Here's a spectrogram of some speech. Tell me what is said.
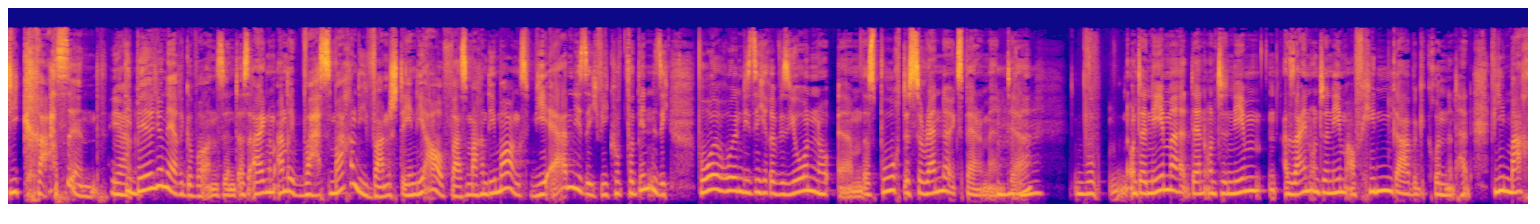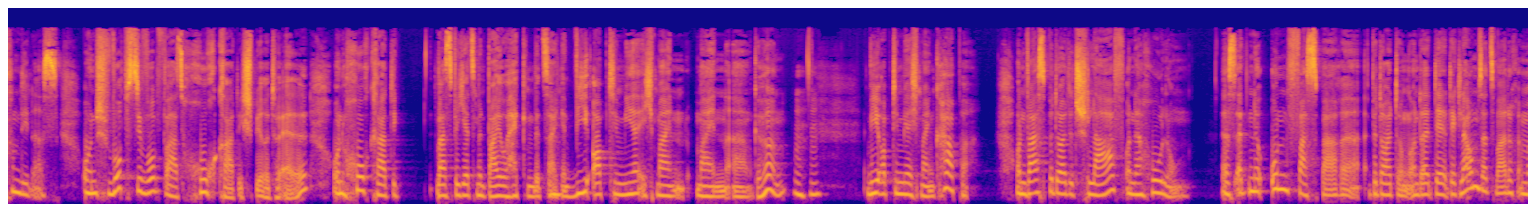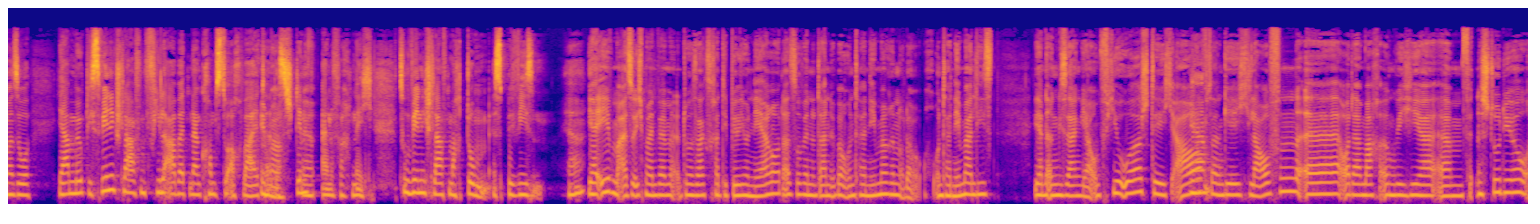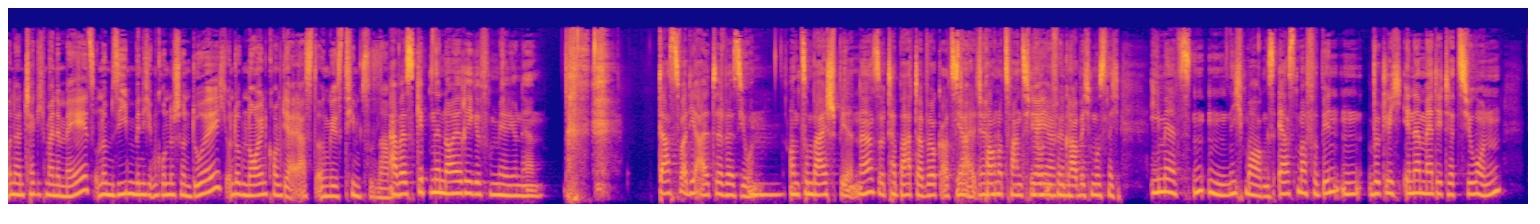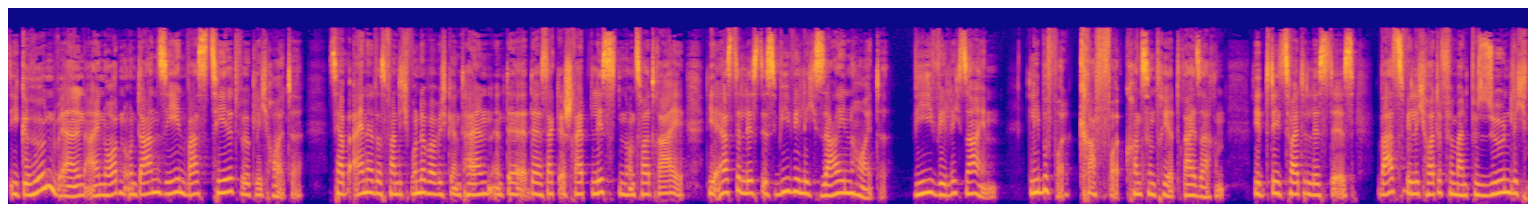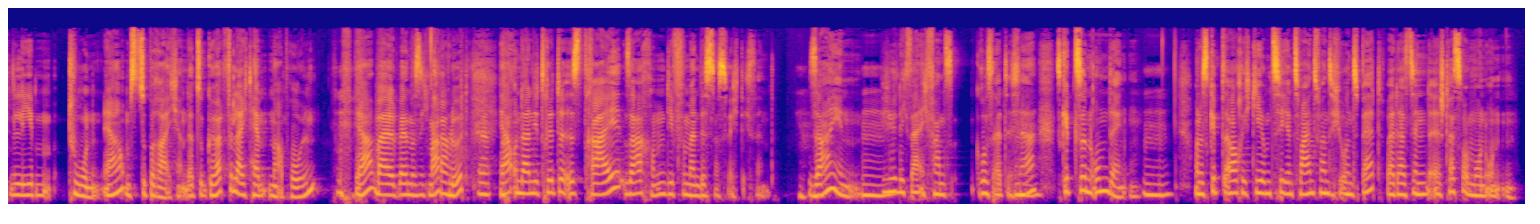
die krass sind, ja. die Billionäre geworden sind aus eigenem Antrieb. Was machen die? Wann stehen die auf? Was machen die morgens? Wie erden die sich? Wie verbinden die sich? Wo holen die sich ihre Visionen? Ähm, das Buch The Surrender Experiment, mhm. ja. Wo Unternehmer, der ein Unternehmen, sein Unternehmen auf Hingabe gegründet hat. Wie machen die das? Und schwuppsdiwupp war es hochgradig spirituell und hochgradig was wir jetzt mit Biohacking bezeichnen. Mhm. Wie optimiere ich mein, mein äh, Gehirn? Mhm. Wie optimiere ich meinen Körper? Und was bedeutet Schlaf und Erholung? Das hat eine unfassbare Bedeutung. Und der, der Glaubenssatz war doch immer so, ja, möglichst wenig schlafen, viel arbeiten, dann kommst du auch weiter. Immer, das stimmt ja. einfach nicht. Zu wenig Schlaf macht dumm, ist bewiesen. Ja, ja eben. Also ich meine, wenn du sagst gerade die Billionäre oder so, wenn du dann über Unternehmerinnen oder auch Unternehmer liest, die dann irgendwie sagen, ja, um vier Uhr stehe ich auf, ja. dann gehe ich laufen äh, oder mache irgendwie hier ähm, Fitnessstudio und dann checke ich meine Mails und um sieben bin ich im Grunde schon durch und um neun kommt ja erst irgendwie das Team zusammen. Aber es gibt eine neue Riege von Millionären. Das war die alte Version. Mhm. Und zum Beispiel, ne, so Tabata Workout Style. Ja, ich ja. brauche nur 20 Minuten ja, für den genau. Körper, ich muss nicht. E-Mails, nicht morgens. Erstmal verbinden, wirklich in der Meditation die Gehirnwellen einordnen und dann sehen, was zählt wirklich heute. Ich habe eine, das fand ich wunderbar, habe ich gerne teilen, der, der sagt, er schreibt Listen und zwar drei. Die erste Liste ist, wie will ich sein heute? Wie will ich sein? Liebevoll, kraftvoll, konzentriert, drei Sachen. Die, die zweite Liste ist, was will ich heute für mein persönlichen Leben tun, ja, um es zu bereichern? Dazu gehört vielleicht Hemden abholen, ja, weil wenn man es nicht macht, Klar, blöd. Ja. ja, und dann die dritte ist drei Sachen, die für mein Business wichtig sind. Mhm. Sein. Mhm. Wie will ich sein? Ich fand's großartig, mhm. ja. Es gibt so ein Umdenken. Mhm. Und es gibt auch, ich gehe um 10, 22 Uhr ins Bett, weil da sind äh, Stresshormone unten.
